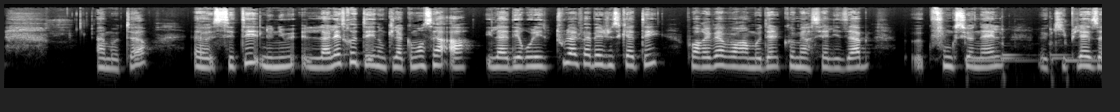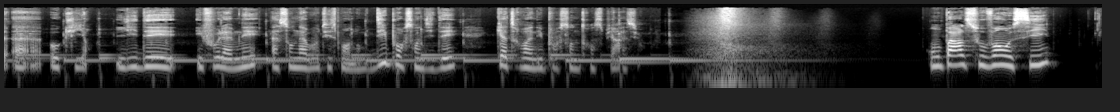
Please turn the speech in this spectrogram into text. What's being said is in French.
un moteur, euh, c'était la lettre T. Donc il a commencé à A. Il a déroulé tout l'alphabet jusqu'à T pour arriver à avoir un modèle commercialisable, euh, fonctionnel, euh, qui plaise à- aux clients. L'idée, il faut l'amener à son aboutissement. Donc 10% d'idées, 90% de transpiration. On parle souvent aussi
